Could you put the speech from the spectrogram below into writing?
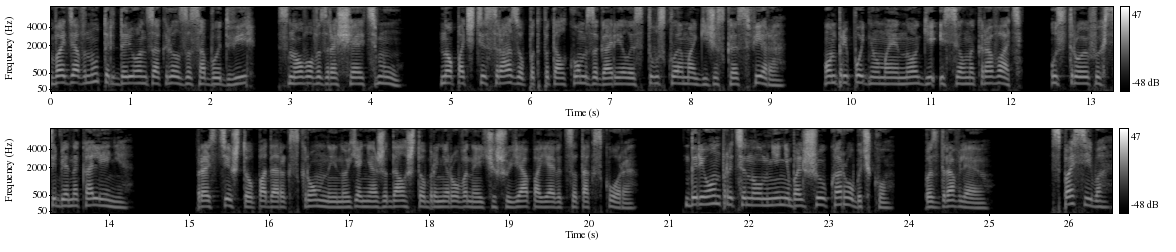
Войдя внутрь, Дарион закрыл за собой дверь, снова возвращая тьму, но почти сразу под потолком загорелась тусклая магическая сфера. Он приподнял мои ноги и сел на кровать, устроив их себе на колени. «Прости, что подарок скромный, но я не ожидал, что бронированная чешуя появится так скоро». Дарион протянул мне небольшую коробочку. «Поздравляю». «Спасибо».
